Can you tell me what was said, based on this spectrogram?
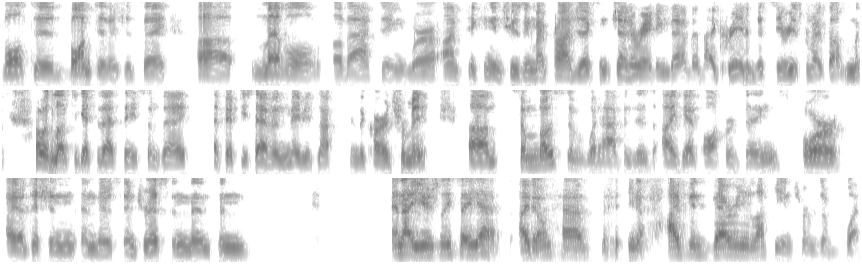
vaulted, vaunted, I should say, uh, level of acting where I'm picking and choosing my projects and generating them. And I created this series for myself. And I would love to get to that stage someday. At 57, maybe it's not in the cards for me. Um, so most of what happens is I get offered things, or I audition and there's interest, and then then and I usually say yes. I don't have, you know, I've been very lucky in terms of what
